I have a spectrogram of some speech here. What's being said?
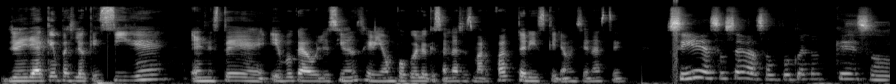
yo diría que pues lo que sigue en esta época de evolución sería un poco lo que son las Smart Factories que ya mencionaste. Sí, eso se basa un poco en lo que son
